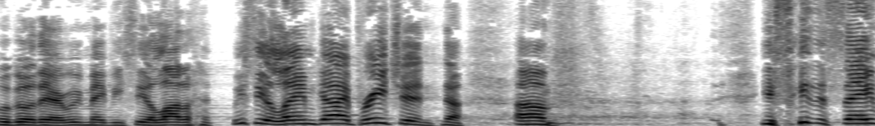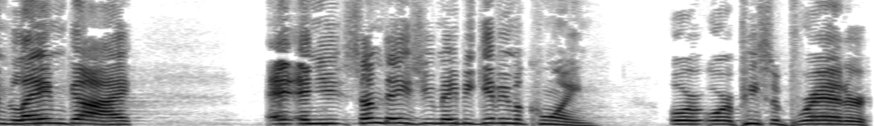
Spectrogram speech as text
We'll go there. We maybe see a lot of, we see a lame guy preaching. No. Um, you see the same lame guy, and, and, you, some days you maybe give him a coin or, or a piece of bread or,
